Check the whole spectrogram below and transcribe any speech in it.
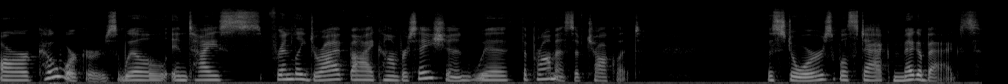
Our coworkers will entice friendly drive by conversation with the promise of chocolate. The stores will stack mega bags,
